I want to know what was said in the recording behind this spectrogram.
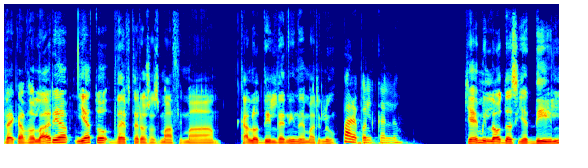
10 δολάρια για το δεύτερο σας μάθημα. Καλό deal δεν είναι, Μαριλού; Πάρα πολύ καλό. Και μιλώντας για deal,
